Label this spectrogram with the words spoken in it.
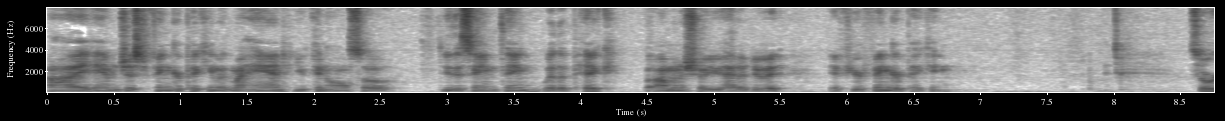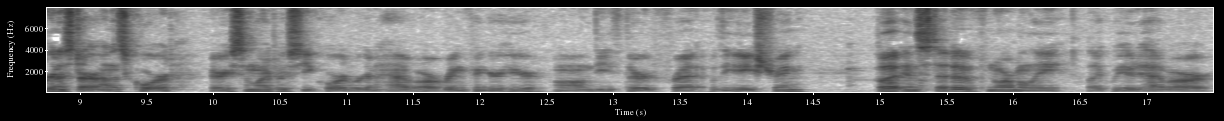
I am just finger picking with my hand. You can also do the same thing with a pick, but I'm going to show you how to do it if you're finger picking. So we're going to start on this chord, very similar to a C chord. We're going to have our ring finger here on the third fret of the A string, but instead of normally, like we would have our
